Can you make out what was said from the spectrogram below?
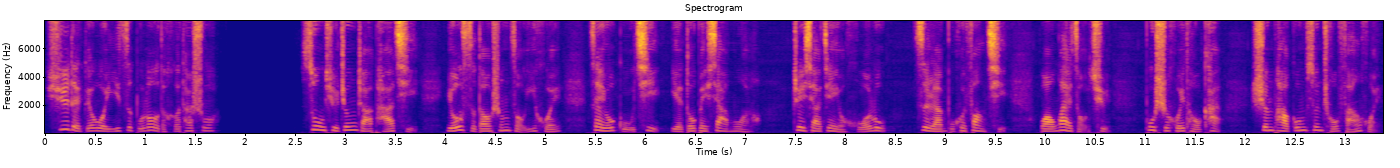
须得给我一字不漏的和他说。”宋旭挣扎爬起，由死到生走一回，再有骨气也都被吓没了。这下见有活路，自然不会放弃，往外走去，不时回头看，生怕公孙仇反悔。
